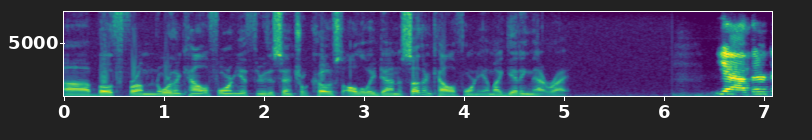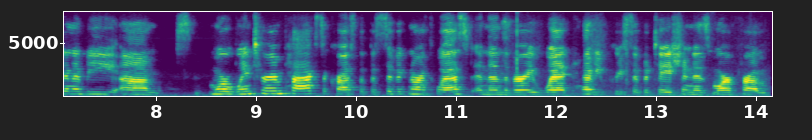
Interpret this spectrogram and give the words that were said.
uh, both from Northern California through the Central Coast all the way down to Southern California. Am I getting that right? Yeah, there are going to be um, more winter impacts across the Pacific Northwest, and then the very wet, heavy precipitation is more from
